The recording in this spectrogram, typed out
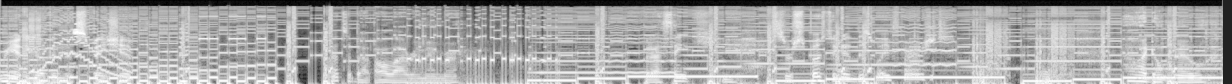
We go up in this spaceship. That's about all I remember. But I think we're supposed to go this way first? Oh, I don't know.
